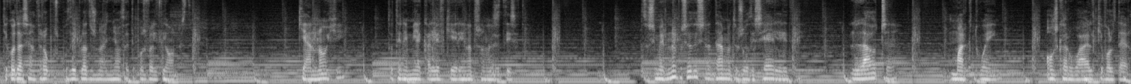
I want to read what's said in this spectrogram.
και κοντά σε ανθρώπους που δίπλα τους να νιώθετε πως βελτιώνεστε. Και αν όχι, τότε είναι μια καλή ευκαιρία να τους αναζητήσετε. Στο σημερινό επεισόδιο συναντάμε τους Οδυσσέα Ελίτη, Λάοτσε, Μαρκ Τουέιν, Όσκαρ Βάιλ και Βολτέρο.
